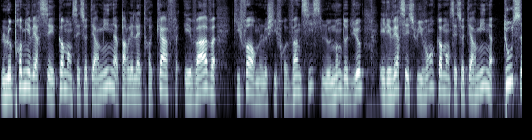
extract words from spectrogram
le premier verset commence et se termine par les lettres Kaf et Vav qui forment le chiffre 26, le nom de Dieu, et les versets suivants commencent et se terminent tous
